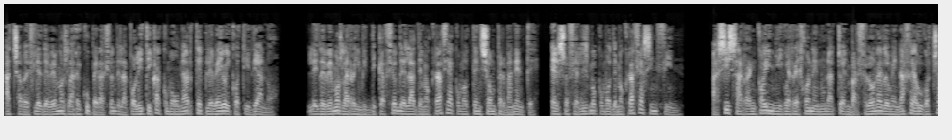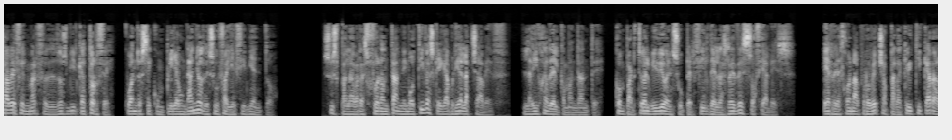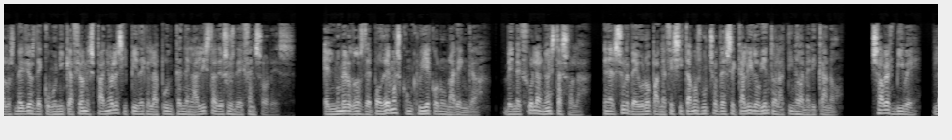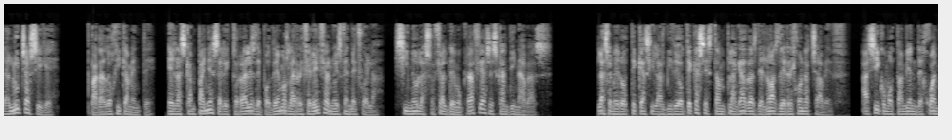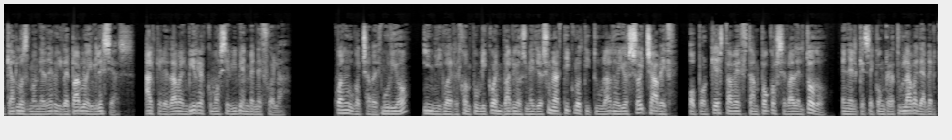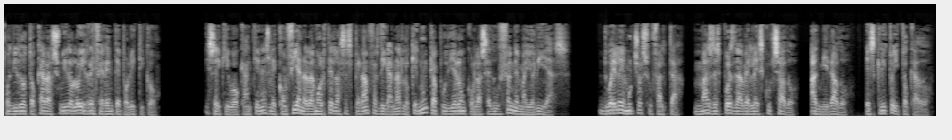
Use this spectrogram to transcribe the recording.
A Chávez le debemos la recuperación de la política como un arte plebeo y cotidiano. Le debemos la reivindicación de la democracia como tensión permanente, el socialismo como democracia sin fin. Así se arrancó Íñigo Errejón en un acto en Barcelona de homenaje a Hugo Chávez en marzo de 2014, cuando se cumplía un año de su fallecimiento. Sus palabras fueron tan emotivas que Gabriela Chávez, la hija del comandante, compartió el vídeo en su perfil de las redes sociales. Errejón aprovecha para criticar a los medios de comunicación españoles y pide que la apunten en la lista de sus defensores. El número 2 de Podemos concluye con una arenga. Venezuela no está sola. En el sur de Europa necesitamos mucho de ese cálido viento latinoamericano. Chávez vive, la lucha sigue. Paradójicamente, en las campañas electorales de Podemos la referencia no es Venezuela, sino las socialdemocracias escandinavas. Las hemerotecas y las videotecas están plagadas de loas de Rejona Chávez así como también de Juan Carlos Monedero y de Pablo Iglesias, al que le daba envidia cómo se vive en Venezuela. Cuando Hugo Chávez murió, Íñigo Errejón publicó en varios medios un artículo titulado Yo soy Chávez, o por qué esta vez tampoco se va del todo, en el que se congratulaba de haber podido tocar a su ídolo y referente político. Y se equivocan quienes le confían a la muerte las esperanzas de ganar lo que nunca pudieron con la seducción de mayorías. Duele mucho su falta, más después de haberle escuchado, admirado, escrito y tocado.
